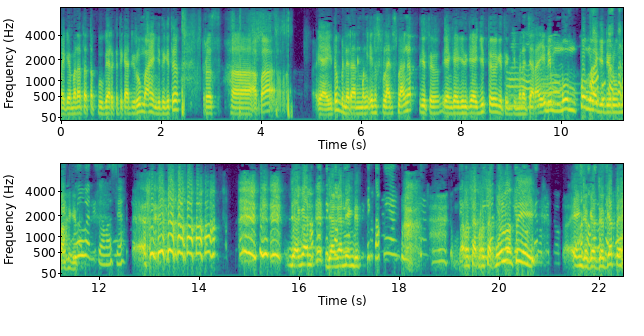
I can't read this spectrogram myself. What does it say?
bagaimana tetap bugar ketika di rumah yang gitu-gitu. Terus eh, apa? Ya itu beneran menginfluence banget gitu. Yang kayak gitu kayak gitu gitu. Gimana caranya ini mumpung lagi di rumah gitu. ya mas ya. Jangan jangan yang di TikToknya yang resep-resep mulu sih. Yang joget-joget ya.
